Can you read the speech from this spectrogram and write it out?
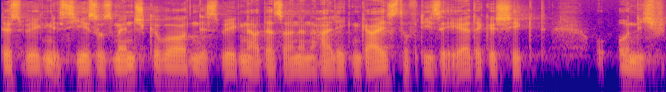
Deswegen ist Jesus Mensch geworden, deswegen hat er seinen Heiligen Geist auf diese Erde geschickt. Und ich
